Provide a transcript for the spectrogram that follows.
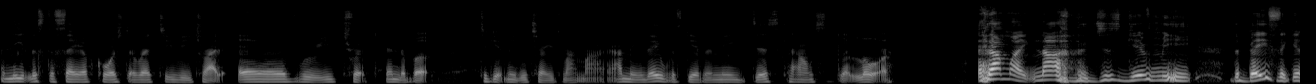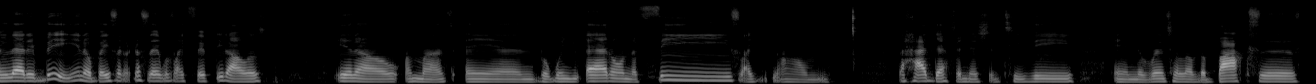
Needless to say, of course, DirecTV tried every trick in the book to get me to change my mind. I mean, they was giving me discounts galore. And I'm like, nah, just give me the basic and let it be. You know, basic, like I said, was like $50 you know, a month. And but when you add on the fees, like um, the high definition TV and the rental of the boxes,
